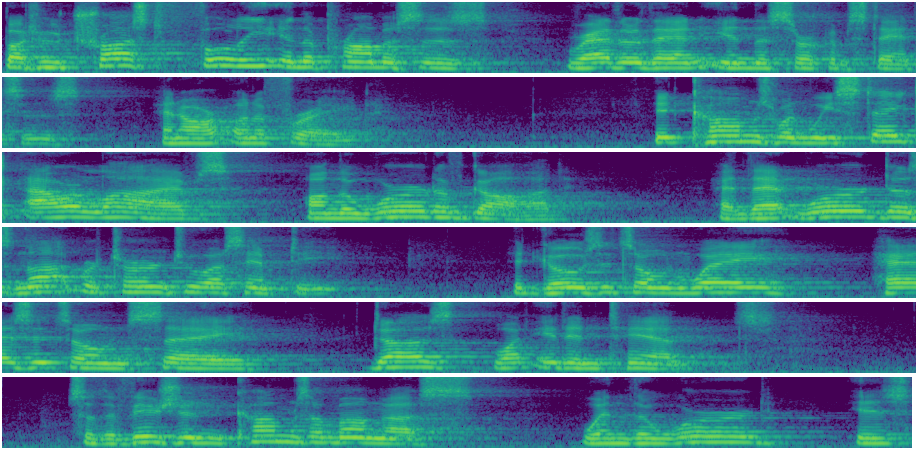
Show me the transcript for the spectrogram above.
but who trust fully in the promises rather than in the circumstances and are unafraid. It comes when we stake our lives on the Word of God and that word does not return to us empty. It goes its own way, has its own say, does what it intends. So the vision comes among us when the word is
